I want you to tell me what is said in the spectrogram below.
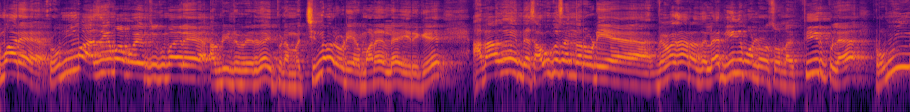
குமாரே ரொம்ப அதிகமாக போயிடுச்சு குமாரே அப்படின்ற பேர் தான் இப்போ நம்ம சின்னவருடைய மனநில இருக்குது அதாவது இந்த சவுக்கு சங்கருடைய விவகாரத்தில் நீதிமன்றம் சொன்ன தீர்ப்பில் ரொம்ப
